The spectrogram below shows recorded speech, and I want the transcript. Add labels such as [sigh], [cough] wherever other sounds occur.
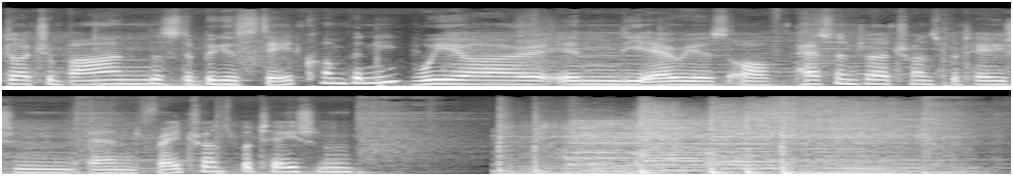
Deutsche Bahn is the biggest state company. We are in the areas of passenger transportation and freight transportation.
